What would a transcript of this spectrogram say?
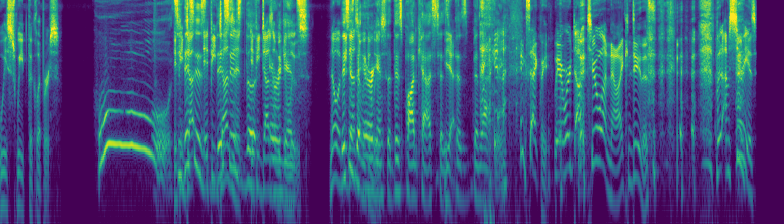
we sweep the Clippers. Ooh, If see, he this do- is if he this doesn't- is the if he doesn't, we can lose. No, This is the arrogance that this podcast has Yeah. has been lacking. yeah, exactly. We're we're up two one now. I can do this. but I'm serious.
